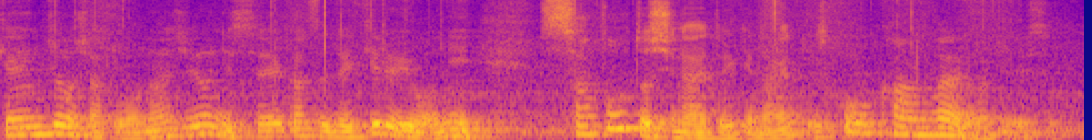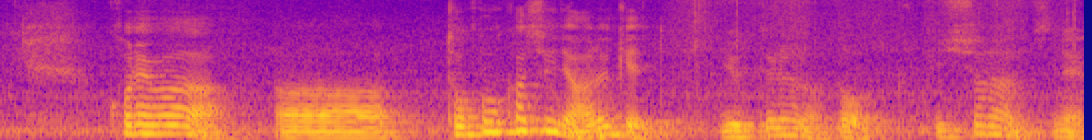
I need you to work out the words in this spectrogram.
健常者と同じように生活できるようにサポートしないといけないとこを考えるわけです。これはあ床を担いで歩けと言ってるのと一緒なんですね。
